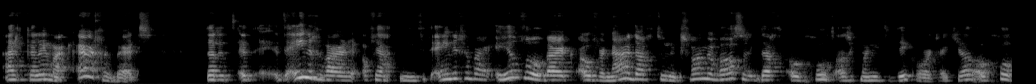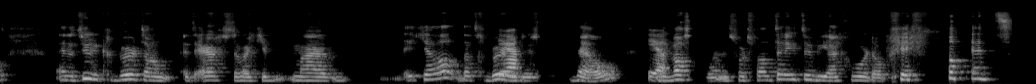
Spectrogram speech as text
eigenlijk alleen maar erger werd. Dat het, het, het enige waar, of ja, niet het enige, maar heel veel waar ik over nadacht toen ik zwanger was. En ik dacht, oh god, als ik maar niet te dik word, weet je wel, oh god. En natuurlijk gebeurt dan het ergste wat je maar, weet je wel, dat gebeurde dus wel. Ja. En was gewoon een soort van teletubby geworden op een gegeven moment.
